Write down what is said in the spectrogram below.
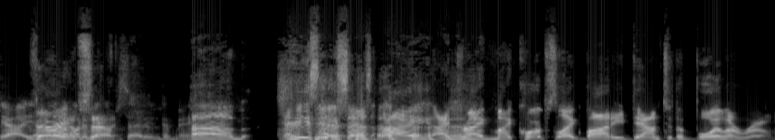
yeah, yeah Very that would been upsetting. upsetting to me. Um, and he, he says, I, I dragged my corpse like body down to the boiler room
